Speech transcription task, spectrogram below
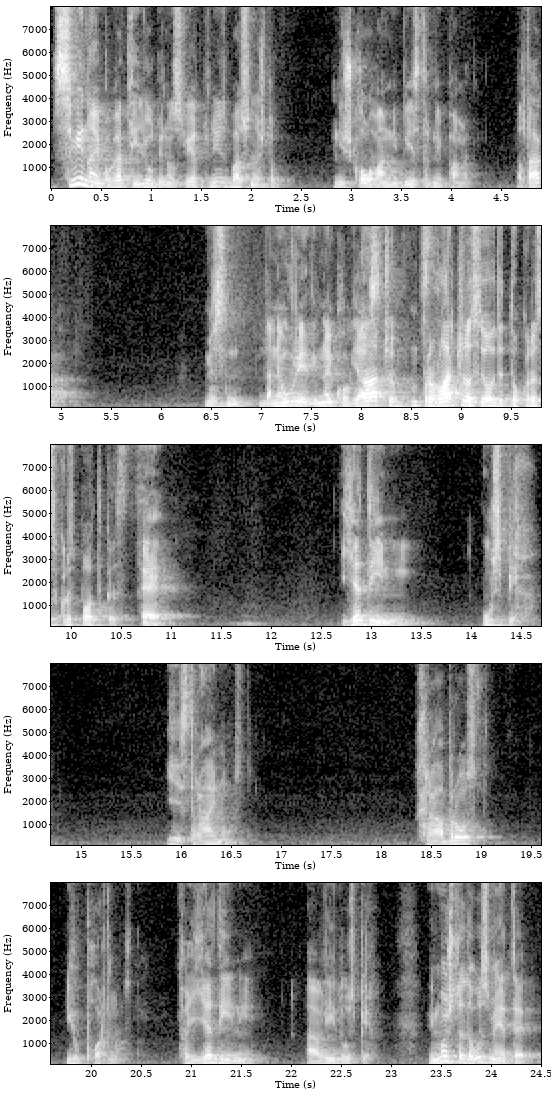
Svi najbogatiji ljudi na svijetu nisu baš nešto ni školovan, ni bistr, ni pamet. Je tako? Mislim, da ne uvrijedim nekog, ja... Tačno, provlačilo se ovdje to kroz, kroz podcast. E, jedini uspjeh je istrajnost, hrabrost i upornost. To je jedini a, vid uspjeha. Vi možete da uzmete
